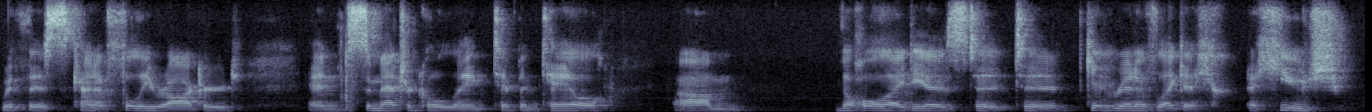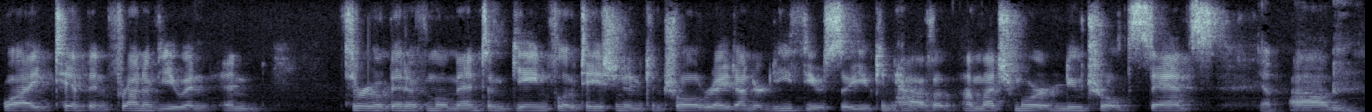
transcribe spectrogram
with this kind of fully rockered and symmetrical length tip and tail um, the whole idea is to to get rid of like a, a huge wide tip in front of you and and through a bit of momentum gain flotation and control right underneath you so you can have a, a much more neutral stance yep. um,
